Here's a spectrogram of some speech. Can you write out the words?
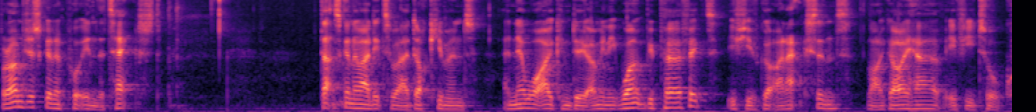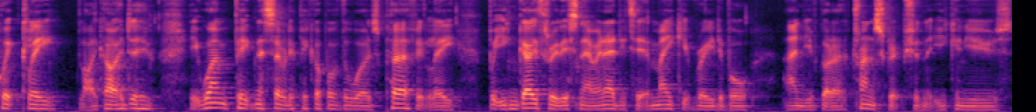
But I'm just going to put in the text. That's going to add it to our document. And now what I can do, I mean, it won't be perfect if you've got an accent like I have, if you talk quickly like I do, it won't pick necessarily pick up of the words perfectly, but you can go through this now and edit it and make it readable. And you've got a transcription that you can use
